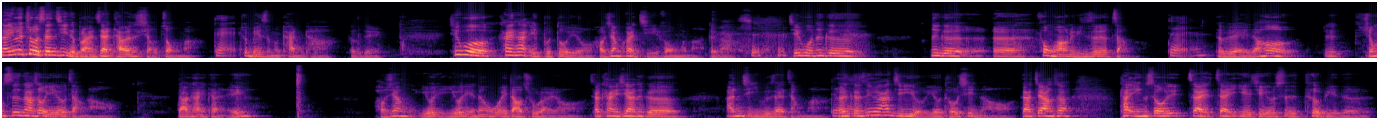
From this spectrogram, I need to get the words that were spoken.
那因为做生计的本来在台湾是小众嘛，对，就没什么看它，对不对？结果看一看，哎，不对哦，好像快解封了嘛，对吧？是。结果那个那个呃，凤凰旅行社就涨，对，对不对？然后呃，雄狮那时候也有涨了哦。大家看一看，哎，好像有有点那种味道出来哦。再看一下那个安吉不是在涨吗？对。可是因为安吉有有投信了哦，再加上它它营收在在业界又是特别的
